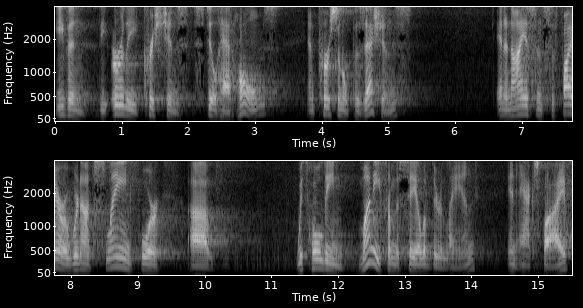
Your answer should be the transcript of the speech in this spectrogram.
Even the early Christians still had homes and personal possessions. And Ananias and Sapphira were not slain for uh, withholding money from the sale of their land in Acts 5,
